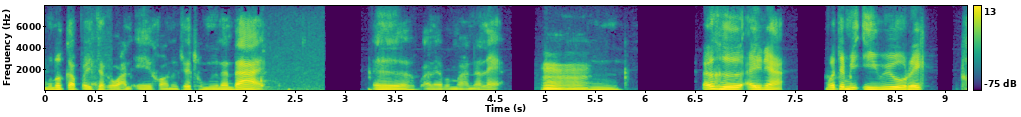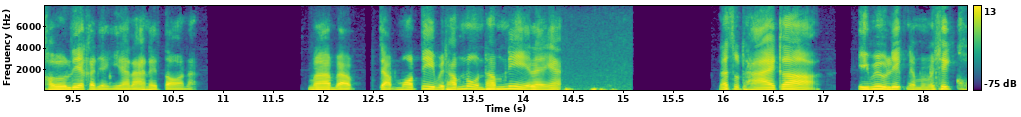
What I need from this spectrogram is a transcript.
มึงต้องกลับไปจักรวาล A ก่อนถึงใช้ถุงมือนั้นได้ เออ อะไรประมาณนั้นแหละ อืมอืมอืมแล้ว ก็คือไอเนี่ย มันจะมี Evil Rick เขาเรียกกันอย่างเงี้ยนะ ในตอนอะมาแบบจับมอร์ตี้ไปทำนู่นทำนี่อะไรเงี้ย และสุดท้ายก็ Evil Rick เนี่ยมันไม่ใช่ค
